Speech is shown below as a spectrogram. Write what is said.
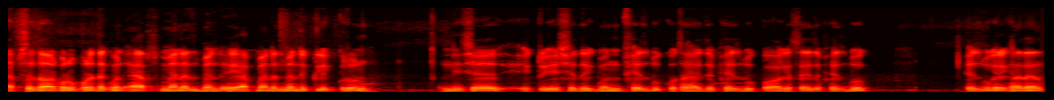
অ্যাপসে যাওয়ার পর উপরে দেখবেন অ্যাপস ম্যানেজমেন্ট। এই অ্যাপ ম্যানেজমেন্টে ক্লিক করুন। নিচে একটু এসে দেখবেন ফেসবুক কোথায় যে ফেসবুক পাওয়া গেছে, এই যে ফেসবুক। ফেসবুকের এখানে দেখেন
